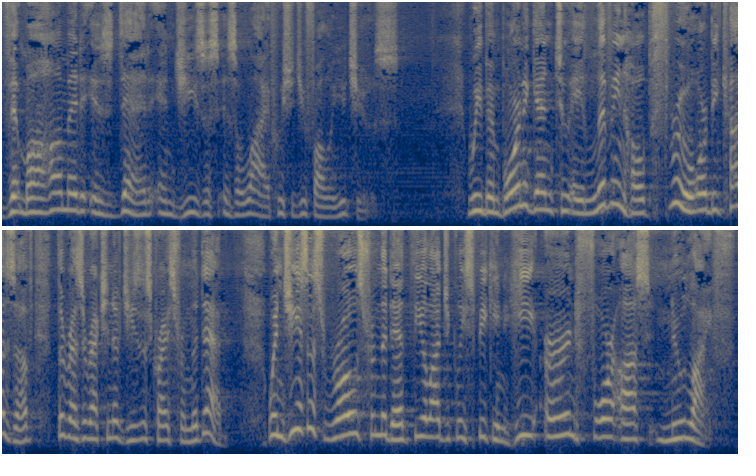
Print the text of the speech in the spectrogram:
that Muhammad is dead and Jesus is alive. Who should you follow? You choose. We've been born again to a living hope through or because of the resurrection of Jesus Christ from the dead. When Jesus rose from the dead, theologically speaking, he earned for us new life.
